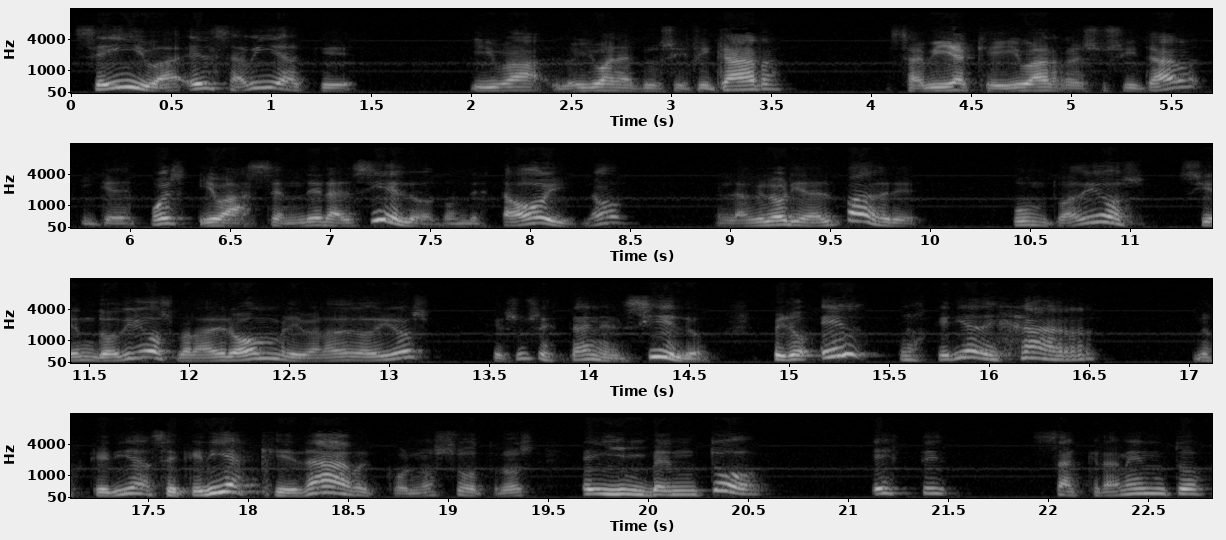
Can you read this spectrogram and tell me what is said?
se iba, él sabía que iba, lo iban a crucificar, sabía que iba a resucitar y que después iba a ascender al cielo, donde está hoy, ¿no? En la gloria del Padre, junto a Dios, siendo Dios, verdadero hombre y verdadero Dios, Jesús está en el cielo. Pero él nos quería dejar, nos quería, se quería quedar con nosotros e inventó este sacramento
